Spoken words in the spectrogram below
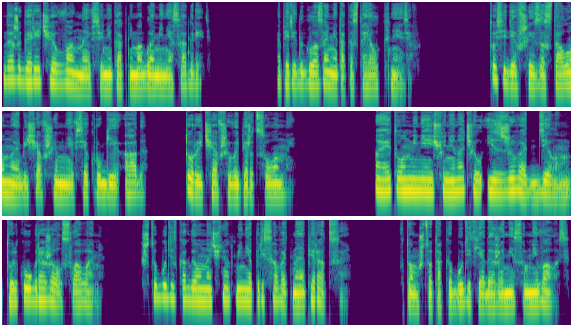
Даже горячая ванная все никак не могла меня согреть. А перед глазами так и стоял Князев то сидевший за столом и обещавший мне все круги ада, то рычавший в операционной. А это он меня еще не начал изживать делом, только угрожал словами. Что будет, когда он начнет меня прессовать на операции? В том, что так и будет, я даже не сомневалась.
